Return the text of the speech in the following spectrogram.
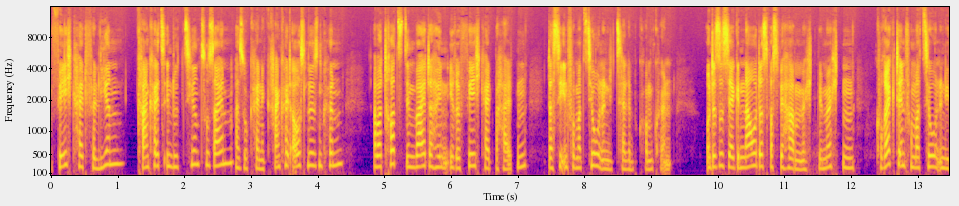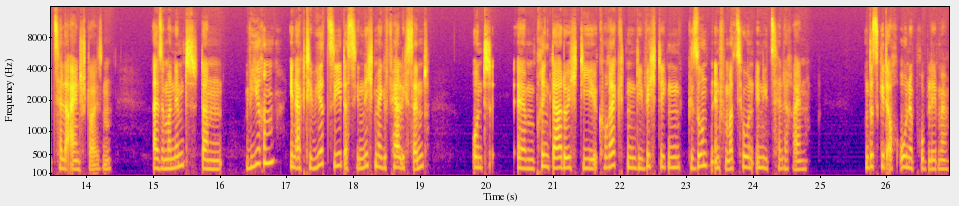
Fähigkeit verlieren, krankheitsinduzierend zu sein, also keine Krankheit auslösen können, aber trotzdem weiterhin ihre Fähigkeit behalten, dass sie Informationen in die Zelle bekommen können. Und das ist ja genau das, was wir haben möchten. Wir möchten korrekte Informationen in die Zelle einsteusen. Also man nimmt dann Viren, inaktiviert sie, dass sie nicht mehr gefährlich sind und ähm, bringt dadurch die korrekten, die wichtigen, gesunden Informationen in die Zelle rein. Und das geht auch ohne Probleme.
